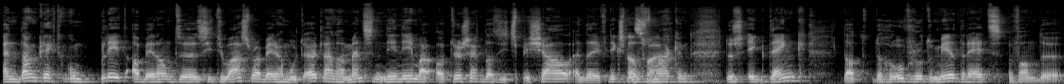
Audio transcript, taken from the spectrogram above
En dan krijg je een compleet aberrante situatie waarbij je moet uitleggen aan mensen... Nee, nee, maar auteursrecht, dat is iets speciaal en dat heeft niks met te maken. Dus ik denk dat de overgrote meerderheid van de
